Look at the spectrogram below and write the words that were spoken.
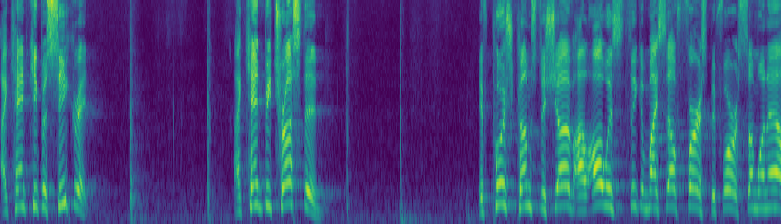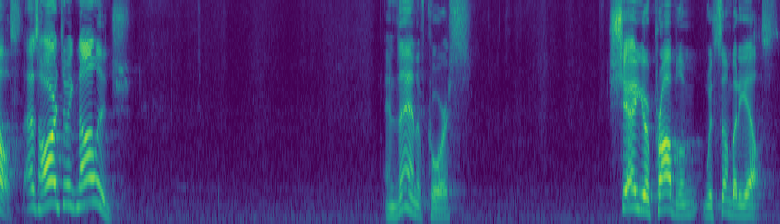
I can't keep a secret. I can't be trusted. If push comes to shove, I'll always think of myself first before someone else. That's hard to acknowledge. And then, of course, share your problem with somebody else.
